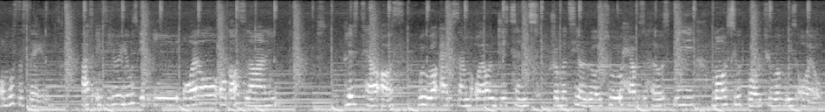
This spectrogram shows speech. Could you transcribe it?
almost the same. But if you use it in oil or gasoline, please tell us. We will add some oil-resistant raw material to help the hose be more suitable to work with oil.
